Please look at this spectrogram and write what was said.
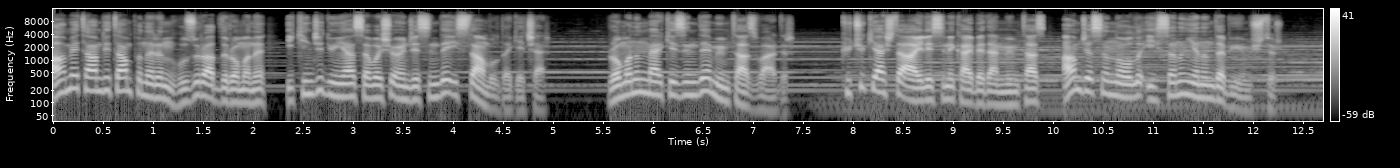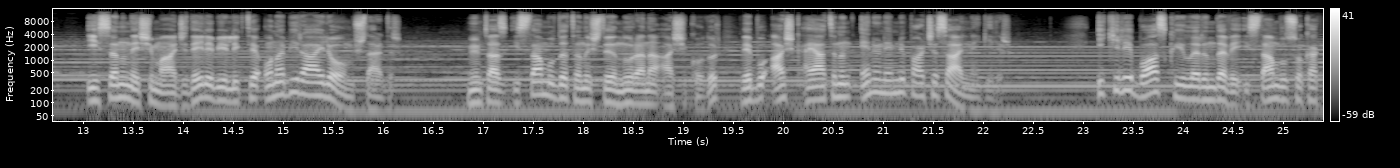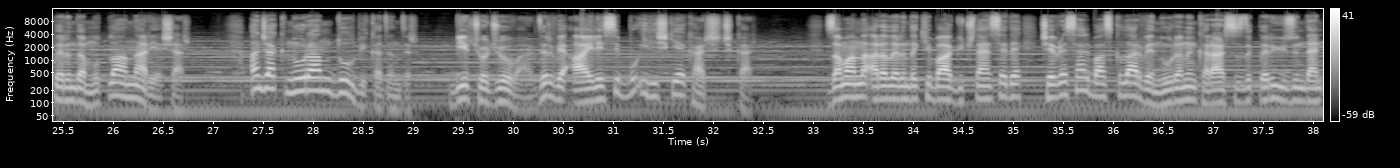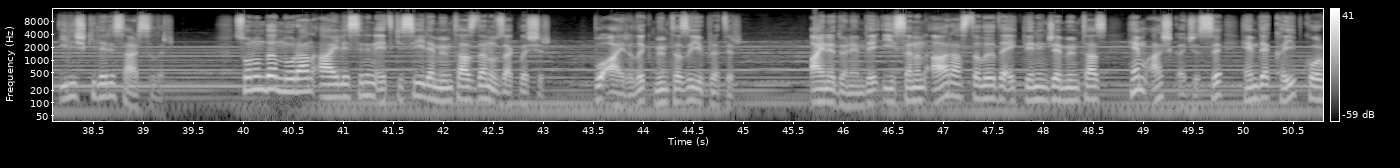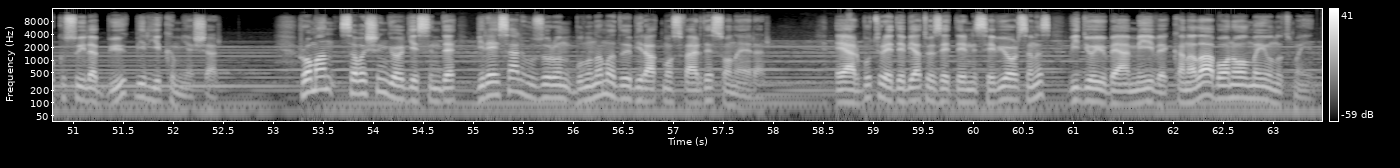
Ahmet Hamdi Tanpınar'ın Huzur adlı romanı 2. Dünya Savaşı öncesinde İstanbul'da geçer. Romanın merkezinde Mümtaz vardır. Küçük yaşta ailesini kaybeden Mümtaz, amcasının oğlu İhsan'ın yanında büyümüştür. İhsan'ın eşi Macide ile birlikte ona bir aile olmuşlardır. Mümtaz İstanbul'da tanıştığı Nuran'a aşık olur ve bu aşk hayatının en önemli parçası haline gelir. İkili Boğaz kıyılarında ve İstanbul sokaklarında mutlu anlar yaşar. Ancak Nuran dul bir kadındır. Bir çocuğu vardır ve ailesi bu ilişkiye karşı çıkar. Zamanla aralarındaki bağ güçlense de çevresel baskılar ve Nuran'ın kararsızlıkları yüzünden ilişkileri sarsılır. Sonunda Nuran ailesinin etkisiyle Mümtaz'dan uzaklaşır. Bu ayrılık Mümtaz'ı yıpratır. Aynı dönemde İsa'nın ağır hastalığı da eklenince Mümtaz hem aşk acısı hem de kayıp korkusuyla büyük bir yıkım yaşar. Roman, savaşın gölgesinde bireysel huzurun bulunamadığı bir atmosferde sona erer. Eğer bu tür edebiyat özetlerini seviyorsanız videoyu beğenmeyi ve kanala abone olmayı unutmayın.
